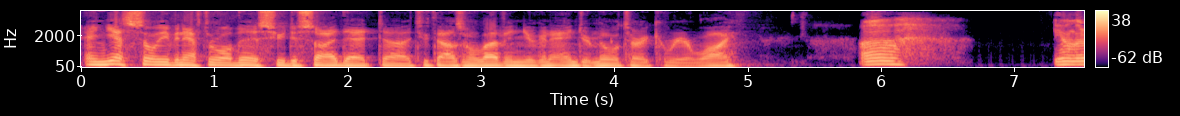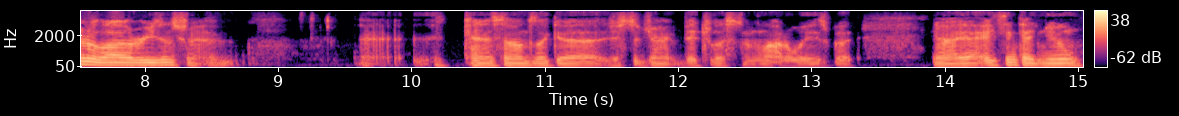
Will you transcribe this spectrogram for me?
And yes, so even after all this, you decide that uh, 2011 you're going to end your military career. Why? Uh, you know, there are a lot of reasons it kind of sounds like a just a giant bitch list in a lot of ways, but you know, I, I think I knew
